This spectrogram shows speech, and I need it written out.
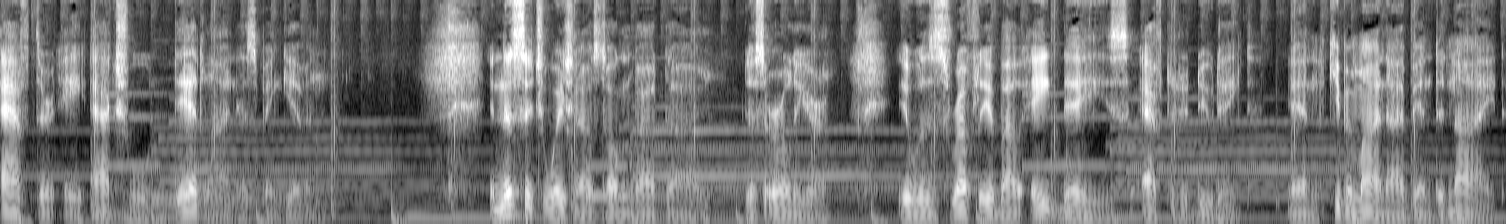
after a actual deadline has been given. In this situation I was talking about, um, just earlier, it was roughly about eight days after the due date. And keep in mind, I've been denied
